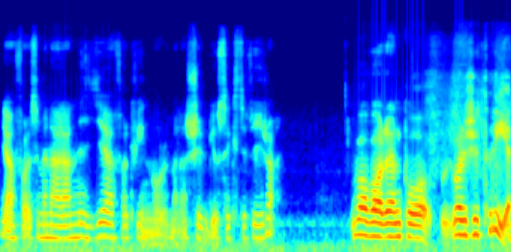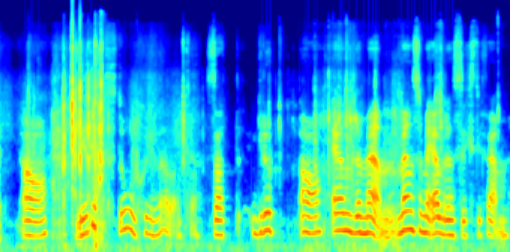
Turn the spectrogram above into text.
jämfört med nära 9 för kvinnor mellan 20 och 64. Vad var den på? Var det 23? Ja, Det är rätt stor skillnad alltså. Så att grupp, ja, äldre män, män som är äldre än 65,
